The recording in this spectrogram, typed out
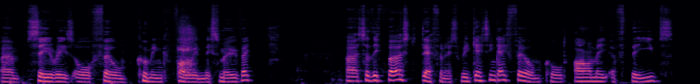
um, series or film coming following this movie. Uh, so the first definite, we're getting a film called Army of Thieves.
